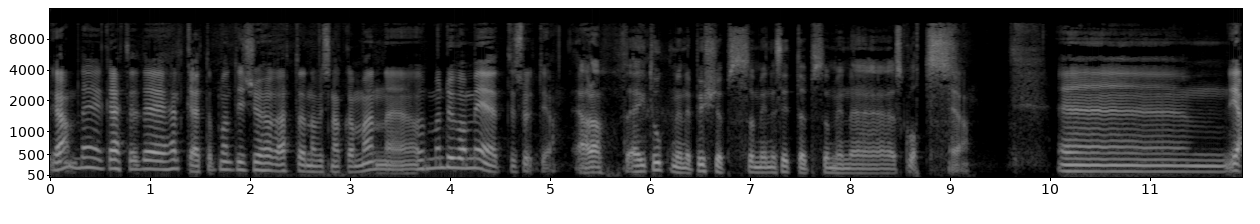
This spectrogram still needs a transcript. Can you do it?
Ja, det er greit. Det er helt greit at man ikke hører etter når vi snakker, men, eh, men du var med til slutt, ja. Ja da. Så jeg tok mine pushups og mine situps og mine squats. Ja. Uh, ja.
